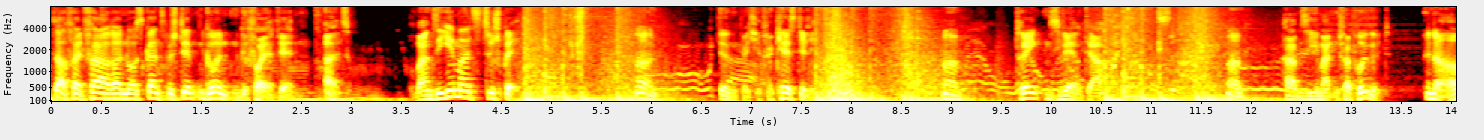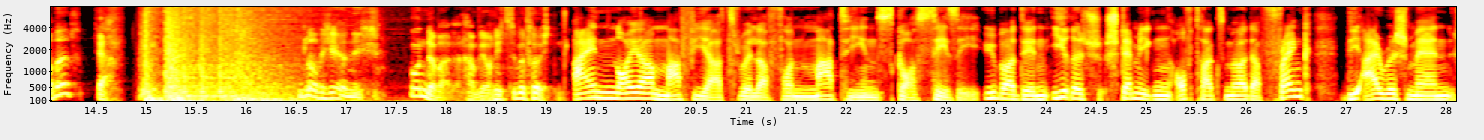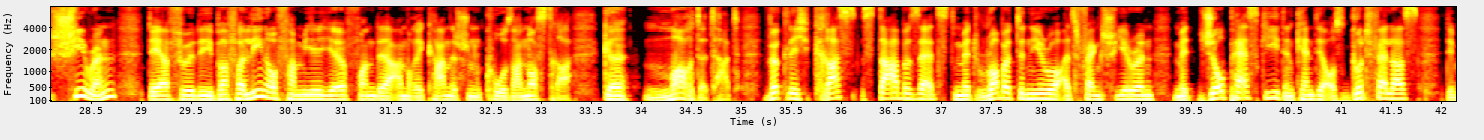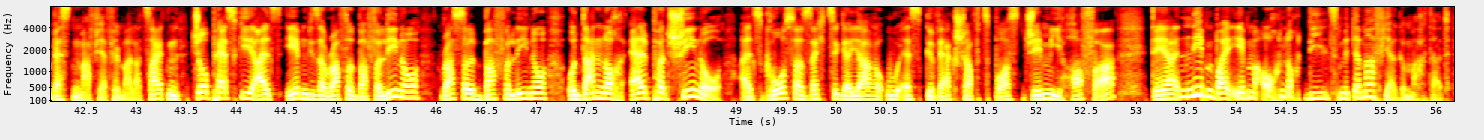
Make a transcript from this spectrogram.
darf ein Fahrer nur aus ganz bestimmten Gründen gefeuert werden. Also, waren Sie jemals zu spät? Nein. Irgendwelche Verkehrsdelikte? Nein. Trinken Sie während der Arbeit? Nein. Haben Sie jemanden verprügelt? In der Arbeit? Ja. Glaube ich eher nicht. Wunderbar, dann haben wir auch nichts zu befürchten. Ein neuer Mafia-Thriller von Martin Scorsese über den irischstämmigen Auftragsmörder Frank the Irishman Sheeran, der für die Buffalino-Familie von der amerikanischen Cosa Nostra gemordet hat. Wirklich krass starbesetzt mit Robert De Niro als Frank Sheeran, mit Joe Pesci, den kennt ihr aus Goodfellas, dem besten Mafia-Film aller Zeiten. Joe Pesci als eben dieser Russell Buffalino, Russell Buffalino und dann noch Al Pacino als großer 60er Jahre US-Gewerkschaftsboss Jimmy Hoffa, der nebenbei eben auch noch Deals mit der Mafia gemacht hat.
